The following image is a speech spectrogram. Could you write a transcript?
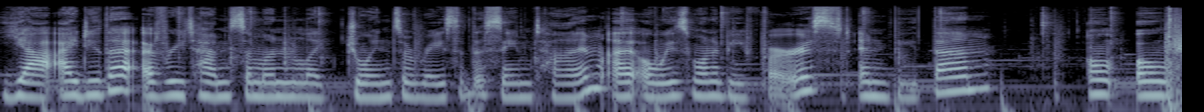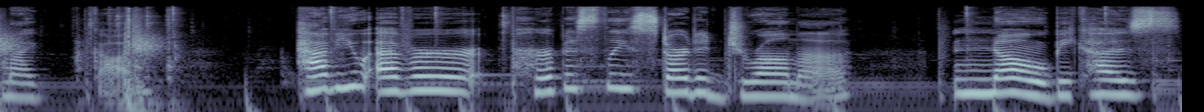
Yeah, I do that every time someone like joins a race at the same time. I always want to be first and beat them. Oh, oh my god. Have you ever purposely started drama? No, because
